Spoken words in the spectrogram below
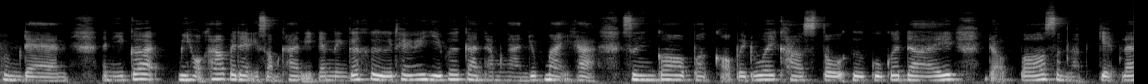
พรมแดน อันนี้ก็มีหัวข้อประเด็นอีกสำคัญอีกอันหนึ่งก็คือเทคโนโลยีเพื่อการทำงานยุคใหม่ค่ะ ซึ่งก็ประกอบไปด้วย Cloud Store คือ Google Drive Dropbox สำหรับเก็บและ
